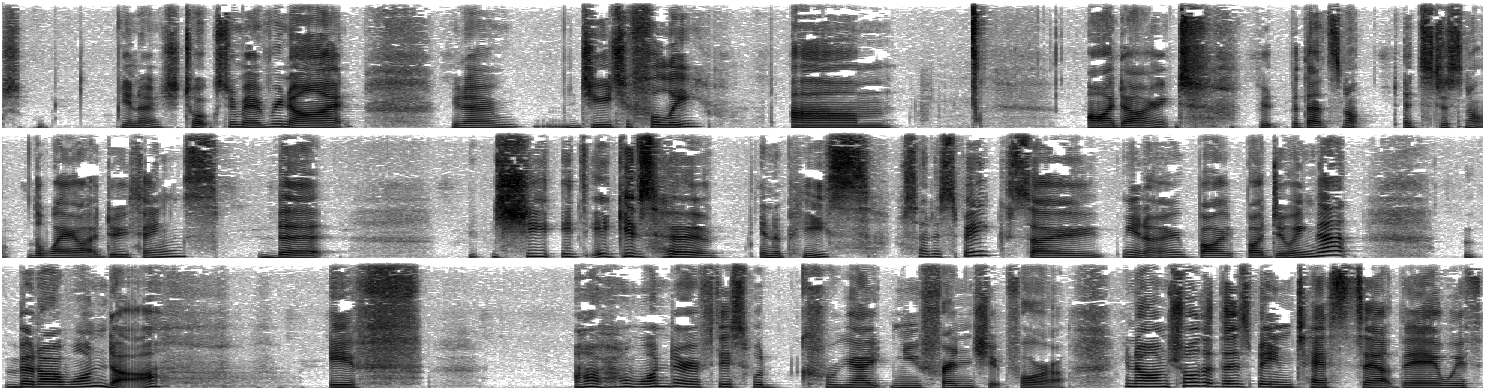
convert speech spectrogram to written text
she, you know, she talks to him every night. You know, dutifully. Um, I don't, but but that's not. It's just not the way I do things. But she, it it gives her inner peace, so to speak. So you know, by by doing that. But I wonder if Oh, I wonder if this would create new friendship for her. You know, I'm sure that there's been tests out there with,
